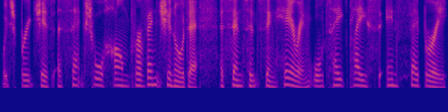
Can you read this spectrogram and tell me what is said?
which breaches a sexual harm prevention order. A sentencing hearing will take place in February.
